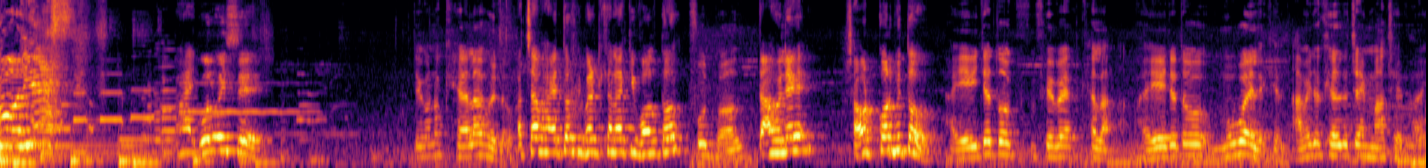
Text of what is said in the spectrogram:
গোল yes ভাই গোল হয়েছে যে কোনো খেলা হলো আচ্ছা ভাই তোর ফেভারিট খেলা কি বলতো? ফুটবল তাহলে শাউট করবি তো? ভাই, এইটা তো ফেভারিট খেলা। ভাই, এইটা তো মোবাইলে খেল। আমি তো খেলতে চাই মাঠে, ভাই।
